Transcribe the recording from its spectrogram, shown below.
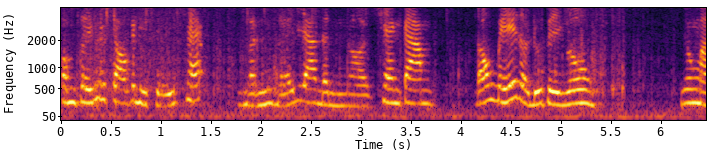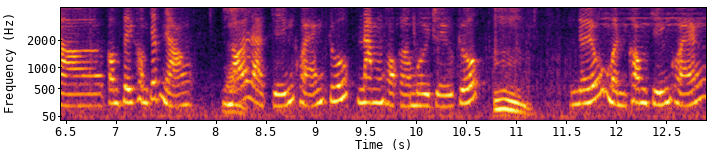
công ty phải cho cái địa chỉ xác định để gia đình ờ, sang cam đón bé rồi đưa tiền luôn nhưng mà công ty không chấp nhận Dạ. nói là chuyển khoản trước 5 hoặc là 10 triệu trước Ừ. nếu mình không chuyển khoản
